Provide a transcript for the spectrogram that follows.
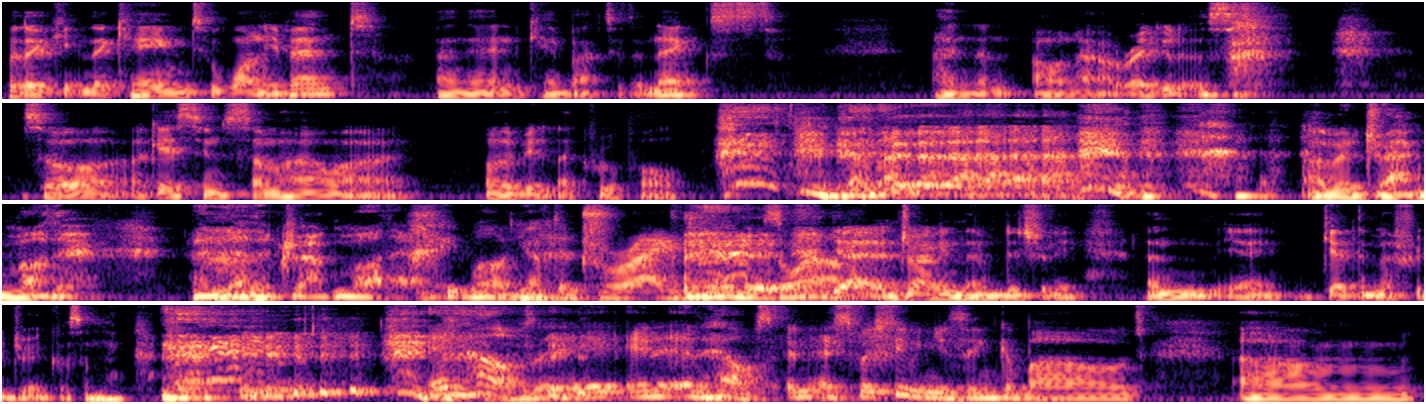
but they they came to one event and then came back to the next and then are now regulars. so I guess in somehow I, I'm a bit like RuPaul. I'm a drag mother. Another drag mother. Well, you have to drag them in as well. yeah, dragging them literally, and yeah, get them a free drink or something. it helps. It, it, it, helps, and especially when you think about um,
